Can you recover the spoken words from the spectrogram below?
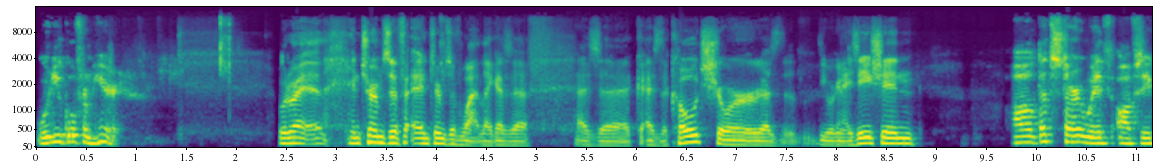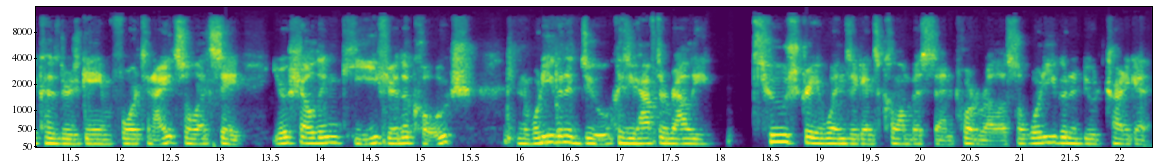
where do you go from here? What do I in terms of in terms of what? Like as a as a as the coach or as the, the organization? Uh, let's start with obviously because there's game four tonight. So let's say you're Sheldon Keefe, you're the coach, and what are you going to do? Because you have to rally two straight wins against Columbus and Tortorella. So what are you going to do to try to get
